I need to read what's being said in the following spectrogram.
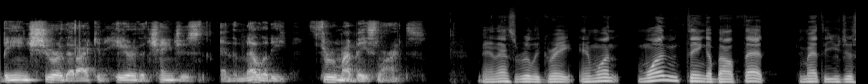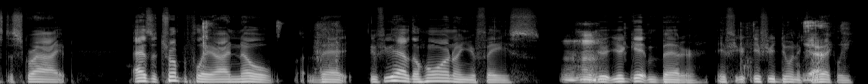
being sure that I can hear the changes and the melody through my bass lines. Man, that's really great. And one one thing about that method you just described, as a trumpet player, I know that if you have the horn on your face, mm-hmm. you're, you're, getting better if you if you're doing it yeah. correctly.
